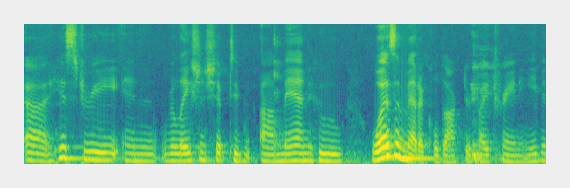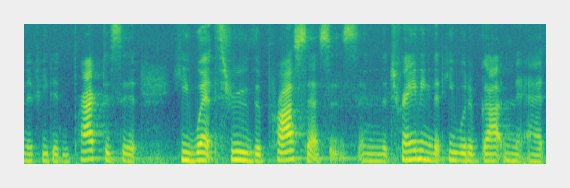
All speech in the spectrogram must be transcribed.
uh, history in relationship to a man who was a medical doctor by training, even if he didn't practice it. He went through the processes and the training that he would have gotten at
